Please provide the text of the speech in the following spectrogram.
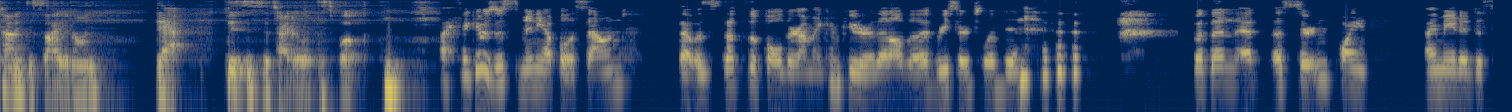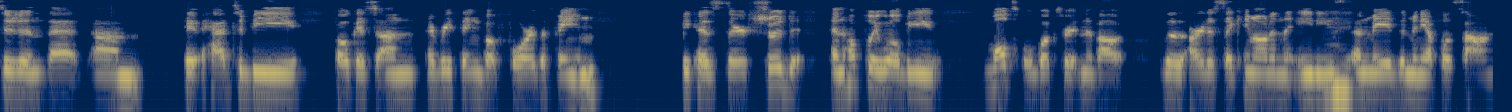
kind of decided on that? This is the title of this book. I think it was just Minneapolis Sound that was that's the folder on my computer that all the research lived in. but then at a certain point, I made a decision that um, it had to be focused on everything but for the fame, because there should and hopefully will be multiple books written about the artists that came out in the 80s mm-hmm. and made the Minneapolis sound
